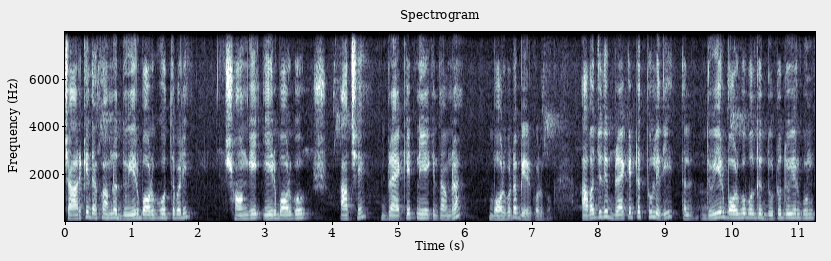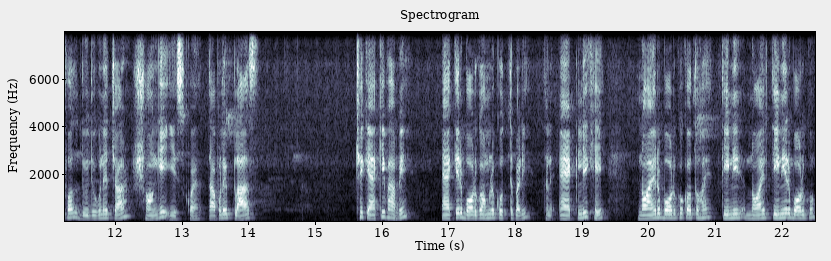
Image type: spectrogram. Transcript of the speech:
চারকে দেখো আমরা দুইয়ের বর্গ করতে পারি। সঙ্গে এর বর্গ আছে, ব্র্যাকেট নিয়ে কিন্তু আমরা বর্গটা বের করব। আবার যদি ব্র্যাকেটটা তুলে দিই, তাহলে দুইয়ের বর্গ বলতে দুটো দুইয়ের গুণফল, দুই দুগুণে চার, সঙ্গে ই স্কোয়ার। তারপরে প্লাস ঠিক একইভাবে একের বর্গ আমরা করতে পারি। তাহলে এক লিখে নয়ের বর্গ কত হয়? তিনের নয় তিনের বর্গ।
